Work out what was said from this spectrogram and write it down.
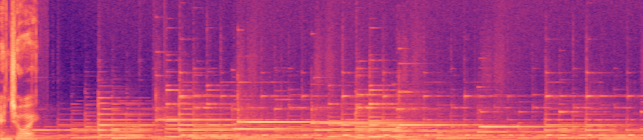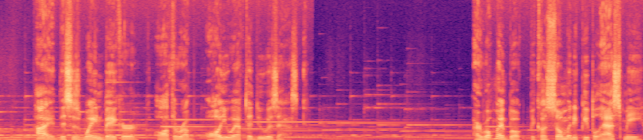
Enjoy. Hi, this is Wayne Baker, author of All You Have to Do Is Ask. I wrote my book because so many people ask me,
